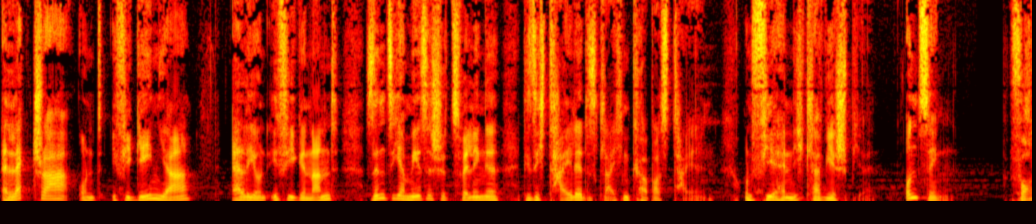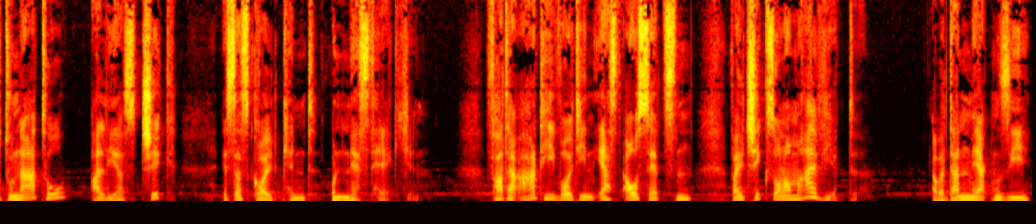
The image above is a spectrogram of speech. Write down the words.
Elektra und Iphigenia Ellie und Iffy genannt, sind siamesische Zwillinge, die sich Teile des gleichen Körpers teilen und vierhändig Klavier spielen und singen. Fortunato, alias Chick, ist das Goldkind und Nesthäkchen. Vater Arti wollte ihn erst aussetzen, weil Chick so normal wirkte. Aber dann merken sie,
